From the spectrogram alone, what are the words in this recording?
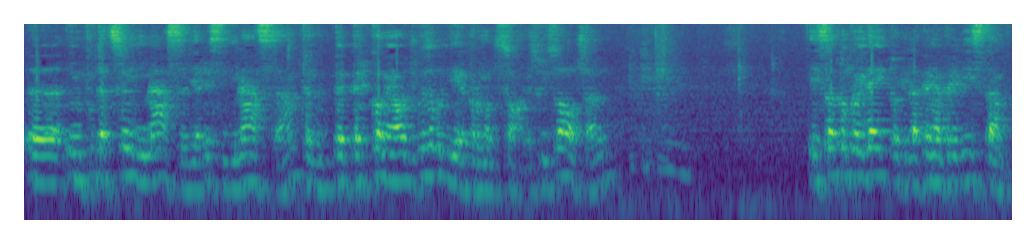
eh, imputazioni di massa, di arresti di massa, cioè, per, per, come oggi, cosa vuol dire promozione? Sui social? È stato poi detto che la pena prevista,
